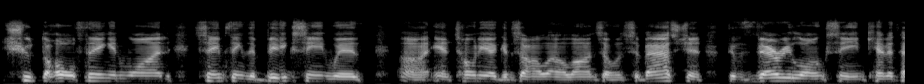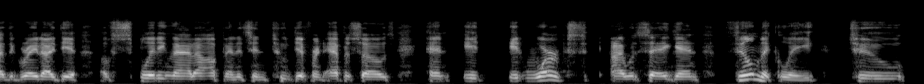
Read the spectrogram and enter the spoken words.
shoot the whole thing in one. Same thing the big scene with uh, antonia gonzalo alonso and sebastian. The very long scene kenneth had the great idea of splitting that up and it's in two different episodes. And it it works i would say again filmically to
